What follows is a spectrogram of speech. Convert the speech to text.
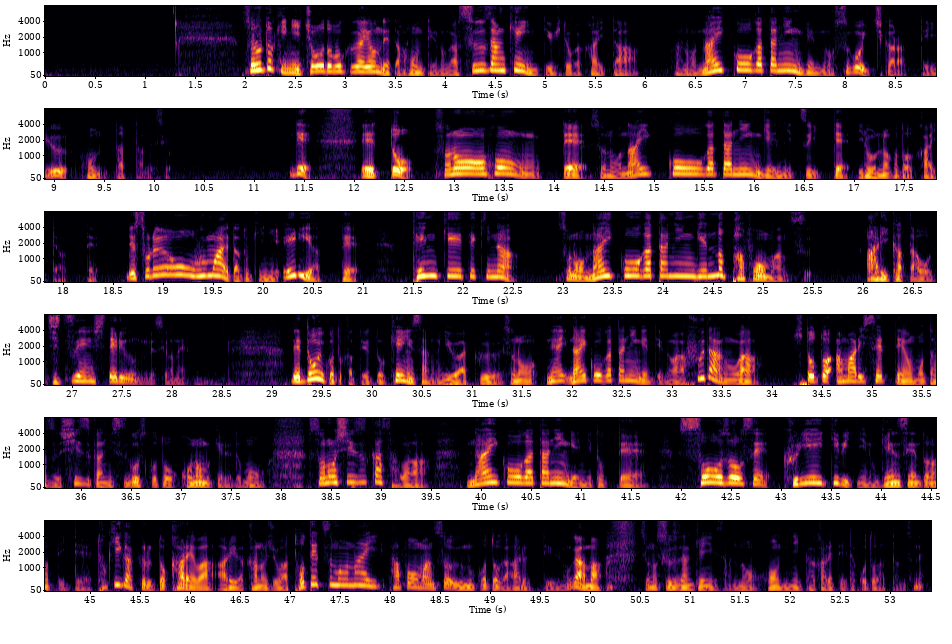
その時にちょうど僕が読んでた本っていうのが、スーザン・ケインっていう人が書いた、あの、内向型人間のすごい力っていう本だったんですよ。で、えっと、その本って、その内向型人間についていろんなことが書いてあって、で、それを踏まえた時にエリアって典型的なその内向型人間のパフォーマンス、あり方を実演してるんですよね。で、どういうことかというと、ケインさんが曰く、その、ね、内向型人間っていうのは、普段は人とあまり接点を持たず静かに過ごすことを好むけれども、その静かさは内向型人間にとって創造性、クリエイティビティの源泉となっていて、時が来ると彼は、あるいは彼女はとてつもないパフォーマンスを生むことがあるっていうのが、まあ、そのスーザン・ケインさんの本に書かれていたことだったんですね。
